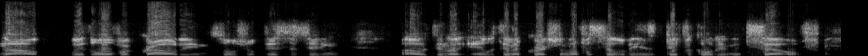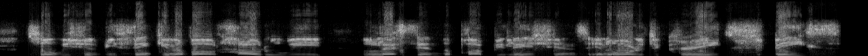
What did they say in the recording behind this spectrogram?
Now, with overcrowding, social distancing uh, within, a, within a correctional facility is difficult in itself. So we should be thinking about how do we lessen the populations in order to create space.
